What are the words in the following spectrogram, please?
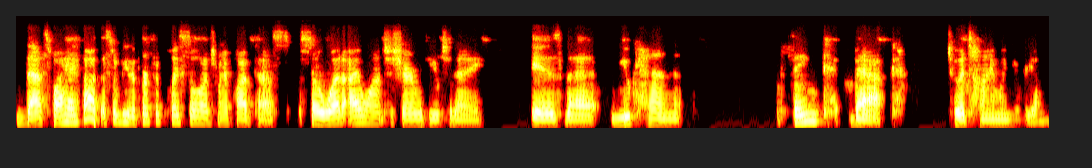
that's why I thought this would be the perfect place to launch my podcast. So, what I want to share with you today is that you can think back to a time when you were younger.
